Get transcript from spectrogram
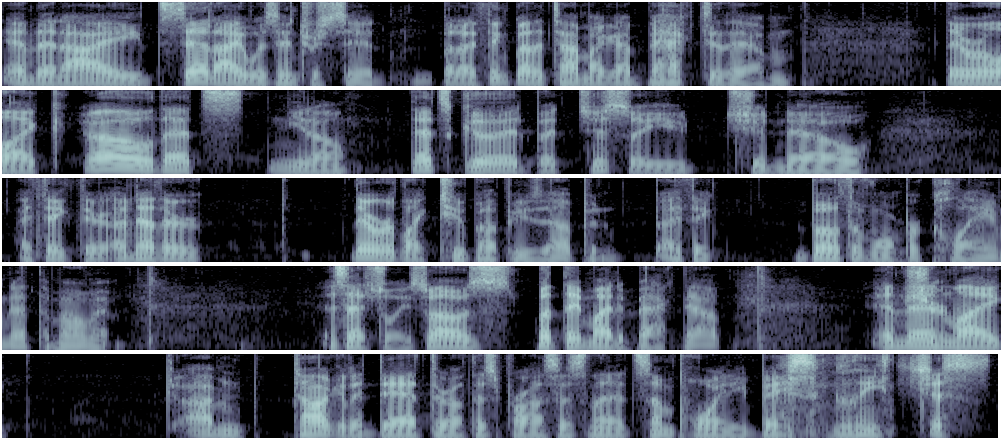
and then I said I was interested, but I think by the time I got back to them, they were like, "Oh, that's, you know, that's good, but just so you should know, I think there another there were like two puppies up and I think both of them were claimed at the moment." Essentially. So I was but they might have backed out. And then Sure. like I'm talking to dad throughout this process and then at some point he basically just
